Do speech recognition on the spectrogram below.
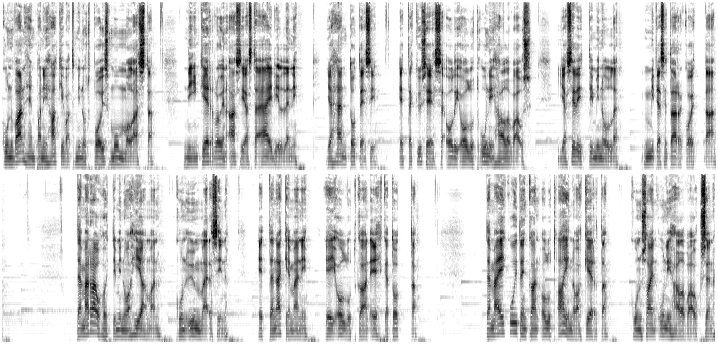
Kun vanhempani hakivat minut pois mummolasta, niin kerroin asiasta äidilleni, ja hän totesi, että kyseessä oli ollut unihalvaus ja selitti minulle, mitä se tarkoittaa. Tämä rauhoitti minua hieman, kun ymmärsin, että näkemäni ei ollutkaan ehkä totta. Tämä ei kuitenkaan ollut ainoa kerta, kun sain unihalvauksen,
